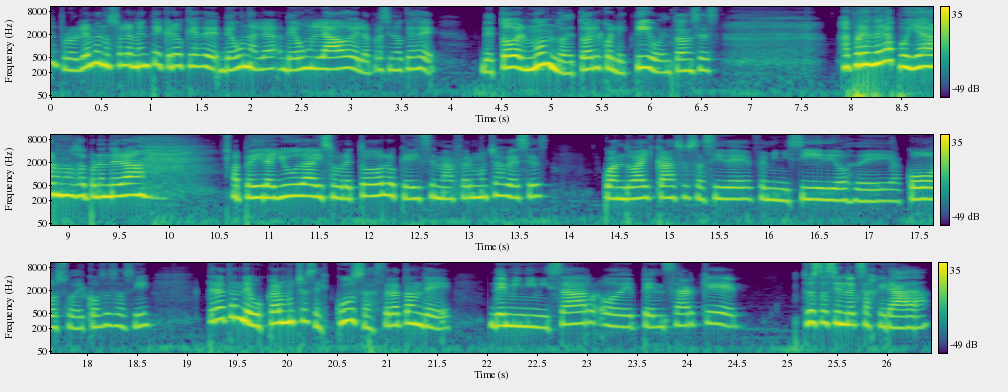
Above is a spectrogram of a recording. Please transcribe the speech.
el problema no solamente creo que es de, de, una, de un lado de la prueba, sino que es de, de todo el mundo, de todo el colectivo. Entonces, aprender a apoyarnos, aprender a, a pedir ayuda y sobre todo lo que dice Maffer muchas veces cuando hay casos así de feminicidios, de acoso, de cosas así, tratan de buscar muchas excusas, tratan de, de minimizar o de pensar que tú estás siendo exagerada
